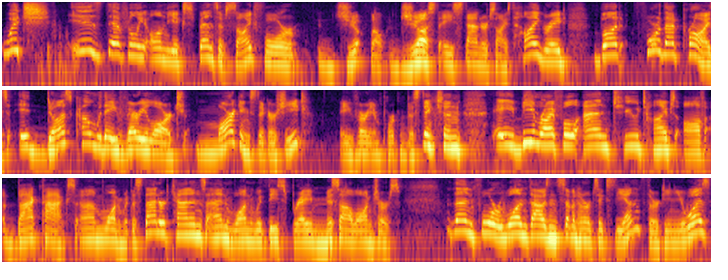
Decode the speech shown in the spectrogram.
which is definitely on the expensive side for, ju well, just a standard-sized high-grade, but for that price, it does come with a very large marking sticker sheet, a very important distinction, a beam rifle, and two types of backpacks, um, one with the standard cannons and one with the spray missile launchers. Then for 1,760 yen, 13 US,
